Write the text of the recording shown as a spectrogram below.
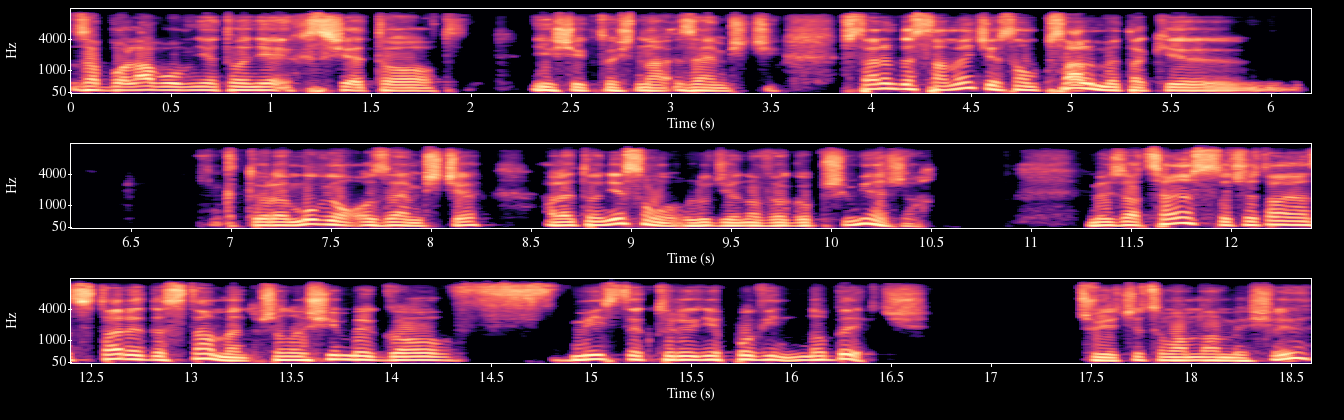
zabolało mnie, to niech się to, niech się ktoś na, zemści. W Starym Testamencie są psalmy takie które mówią o zemście, ale to nie są ludzie Nowego Przymierza. My za często, czytając Stary Testament, przenosimy go w miejsce, które nie powinno być. Czujecie, co mam na myśli?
